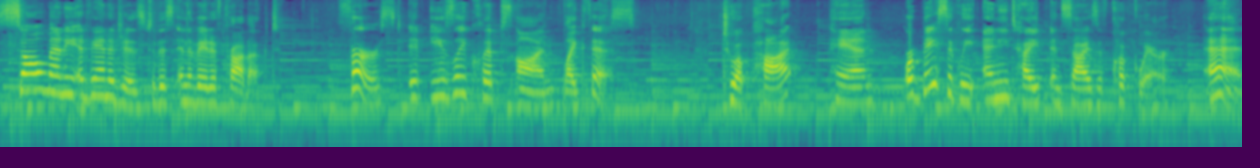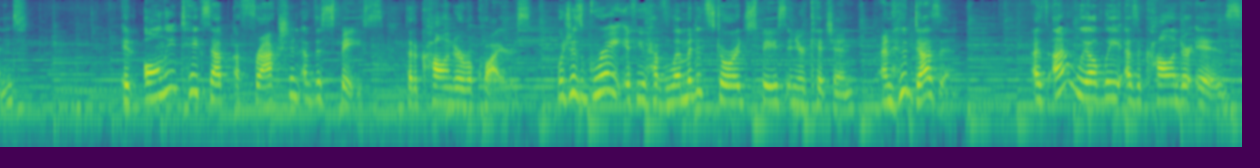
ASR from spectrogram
So many advantages to this innovative product. First, it easily clips on like this to a pot, pan, or basically any type and size of cookware. And it only takes up a fraction of the space that a colander requires, which is great if you have limited storage space in your kitchen, and who doesn't? As unwieldy as a colander is,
